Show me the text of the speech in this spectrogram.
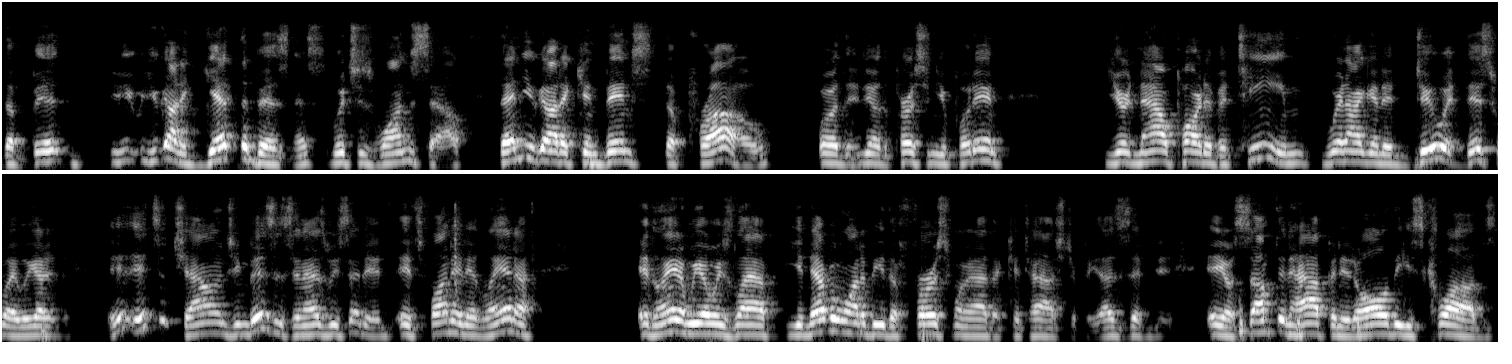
the bit you, you got to get the business which is one sell. Then you got to convince the pro or the you know the person you put in you're now part of a team. We're not going to do it this way. We got it, it's a challenging business. And as we said, it, it's fun in Atlanta. Atlanta, we always laugh. You never want to be the first one out of the catastrophe. As I said, you know, something happened at all these clubs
